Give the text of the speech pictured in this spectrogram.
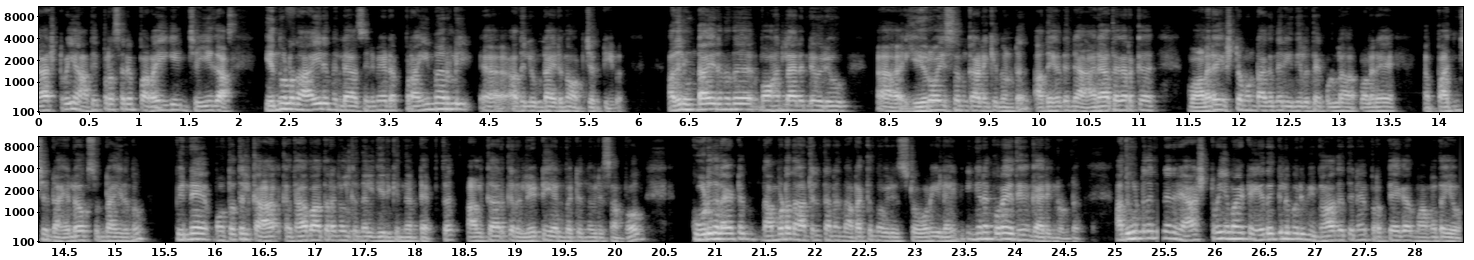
രാഷ്ട്രീയ അതിപ്രസരം പറയുകയും ചെയ്യുക എന്നുള്ളതായിരുന്നില്ല സിനിമയുടെ പ്രൈമറിലി അതിലുണ്ടായിരുന്ന ഒബ്ജക്റ്റീവ്. അതിലുണ്ടായിരുന്നത് മോഹൻലാലിന്റെ ഒരു ഹീറോയിസം കാണിക്കുന്നുണ്ട്. അദ്ദേഹത്തിന്റെ ആരാധകർക്ക് വളരെ ഇഷ്ടമുണ്ടാകുന്ന രീതിയിലത്തേക്കുള്ള വളരെ പഞ്ച് ഡയലോഗ്സ് ഉണ്ടായിരുന്നു. പിന്നെ മൊത്തത്തിൽ കഥാപാത്രങ്ങൾക്ക് നൽകിയിരിക്കുന്ന ഡെപ്ത് ആൾക്കാർക്ക് റിലേറ്റ് ചെയ്യാൻ പറ്റുന്ന ഒരു സംഭവം. കൂടുതലായിട്ടും നമ്മുടെ നാട്ടിൽ തന്നെ നടക്കുന്ന ഒരു സ്റ്റോറി ലൈൻ ഇങ്ങനെ കുറേയധികം കാര്യങ്ങളുണ്ട്. അതുകൊണ്ട് തന്നെ രാഷ്ട്രീയമായിട്ട് ഏതെങ്കിലും ഒരു വിഭാഗത്തിന് പ്രത്യേക മമതയോ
